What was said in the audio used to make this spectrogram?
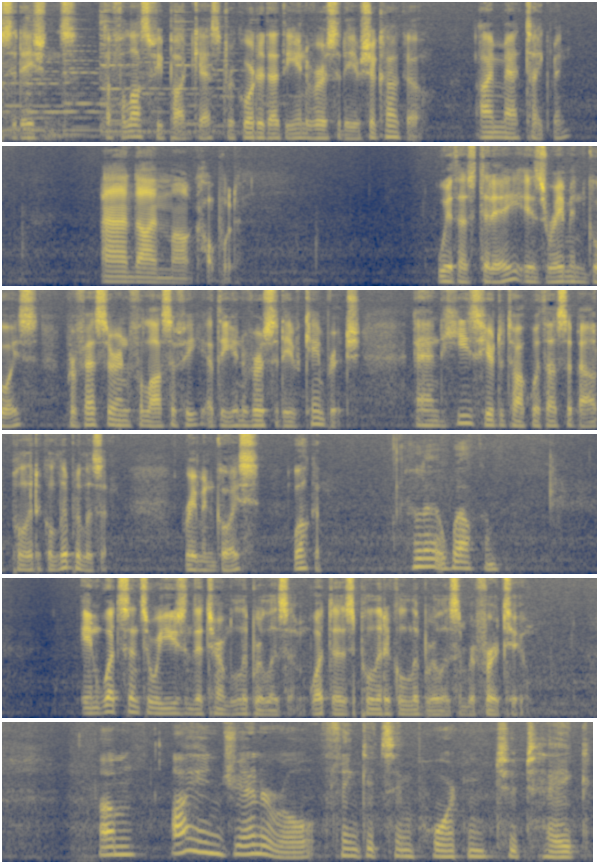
Elucidations, a philosophy podcast recorded at the University of Chicago. I'm Matt Teichman. And I'm Mark Hopwood. With us today is Raymond Geuss, professor in philosophy at the University of Cambridge, and he's here to talk with us about political liberalism. Raymond Geuss, welcome. Hello, welcome. In what sense are we using the term liberalism? What does political liberalism refer to? Um, I, in general, think it's important to take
